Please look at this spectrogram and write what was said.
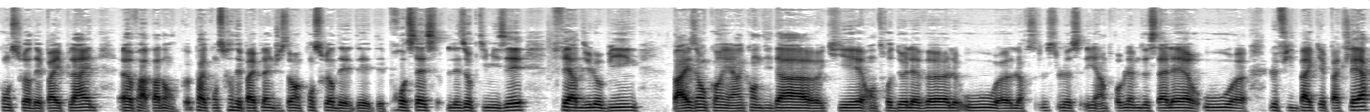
construire des pipelines, enfin pardon, pas construire des pipelines justement, construire des, des, des process, les optimiser, faire du lobbying, par exemple, quand il y a un candidat euh, qui est entre deux levels ou euh, il y a un problème de salaire ou euh, le feedback est pas clair,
